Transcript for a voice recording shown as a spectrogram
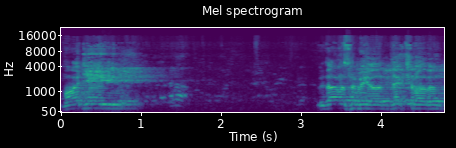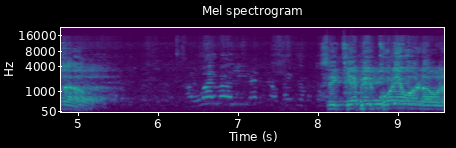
ಮಾಜಿ ವಿಧಾನಸಭೆಯ ಅಧ್ಯಕ್ಷರಾದಂತ ಶ್ರೀ ಕೆ ಬಿ ಕೋಳಿವಾಡ್ ಅವರ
